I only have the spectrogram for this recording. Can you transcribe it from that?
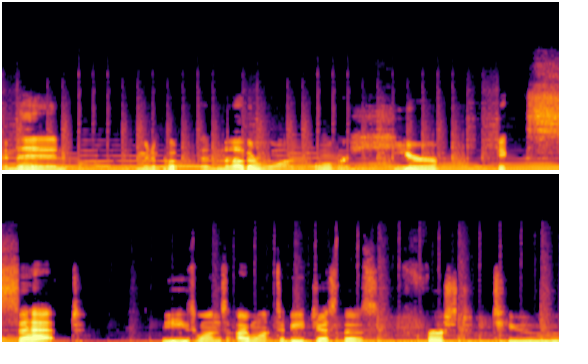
And then, I'm going to put another one over here except these ones I want to be just those first two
